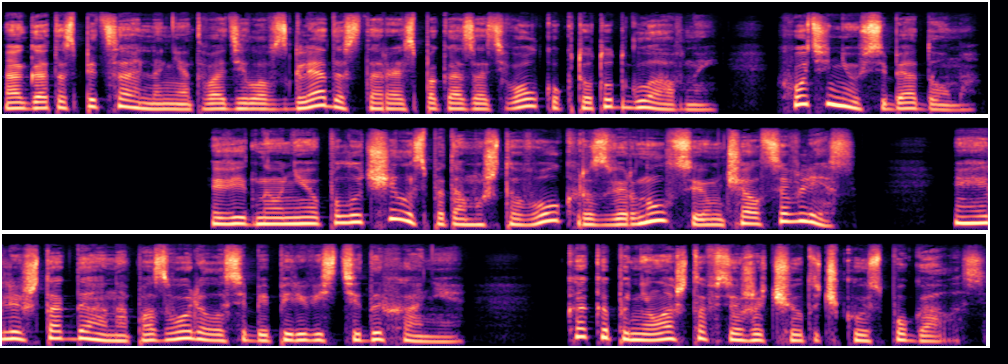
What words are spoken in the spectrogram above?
Агата специально не отводила взгляда, стараясь показать волку, кто тут главный, хоть и не у себя дома. Видно, у нее получилось, потому что волк развернулся и умчался в лес. И лишь тогда она позволила себе перевести дыхание как и поняла, что все же чуточку испугалась.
